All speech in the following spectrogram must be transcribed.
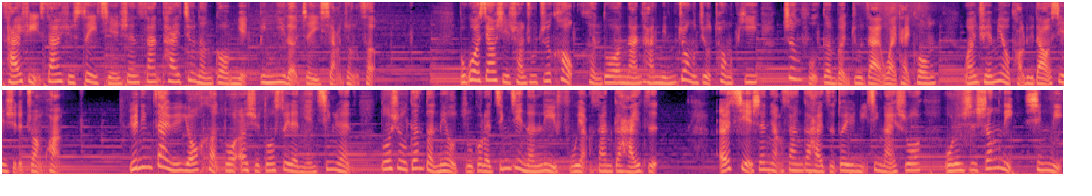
采取三十岁前生三胎就能够免兵役的这一项政策。不过，消息传出之后，很多南韩民众就痛批政府根本住在外太空，完全没有考虑到现实的状况。原因在于有很多二十多岁的年轻人，多数根本没有足够的经济能力抚养三个孩子。而且生养三个孩子对于女性来说，无论是生理、心理，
